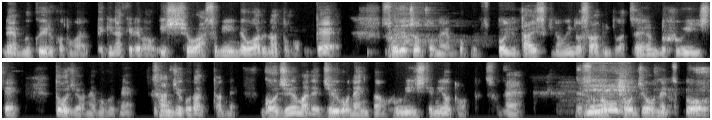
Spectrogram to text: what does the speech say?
ね、報いることができなければ一生遊びで終わるなと思って、それでちょっとね、僕、そういう大好きなウィンドサーフィンとか全部封印して、当時はね、僕ね、35だったんで、50まで15年間封印してみようと思ったんですよね。で、その情熱を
